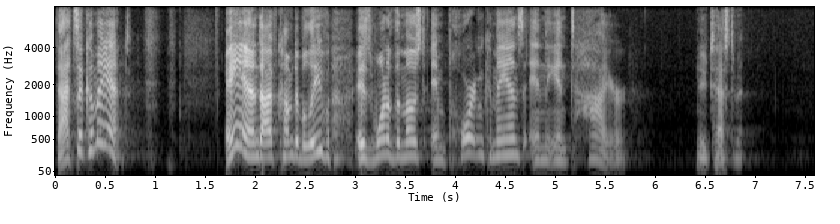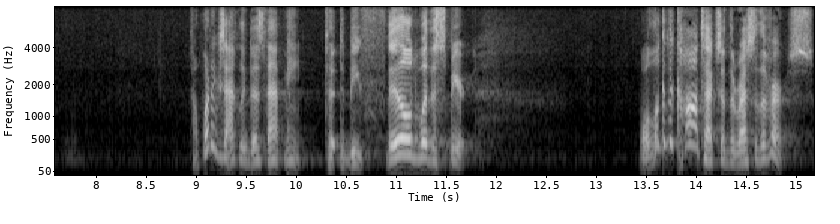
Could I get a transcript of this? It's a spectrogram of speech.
That's a command. And I've come to believe is one of the most important commands in the entire New Testament. Now, what exactly does that mean? To, to be filled with the Spirit? Well, look at the context of the rest of the verse.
